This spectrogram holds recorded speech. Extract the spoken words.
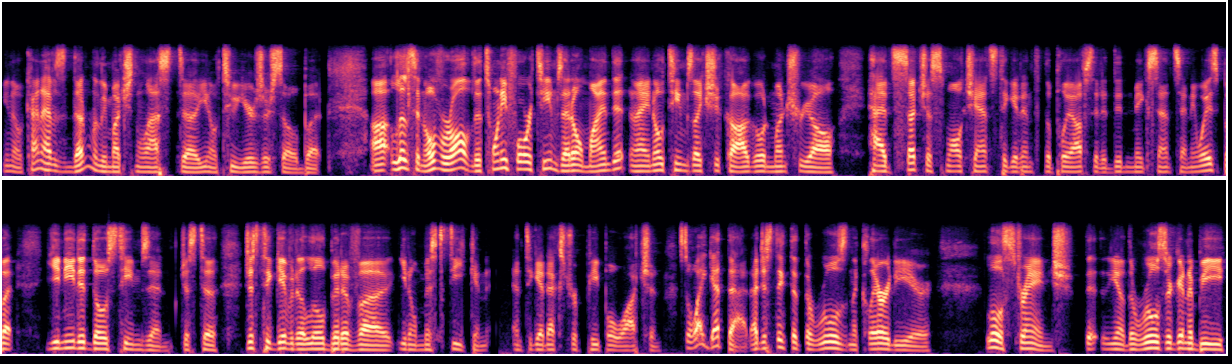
you know, kind of hasn't done really much in the last, uh, you know, two years or so. But uh, listen, overall, the 24 teams, I don't mind it, and I know teams like Chicago and Montreal had such a small chance to get into the playoffs that it didn't make sense, anyways. But you needed those teams in just to just to give it a little bit of, uh, you know, mystique and and to get extra people watching. So I get that. I just think that the rules and the clarity here a little strange. The, you know, the rules are going to be,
